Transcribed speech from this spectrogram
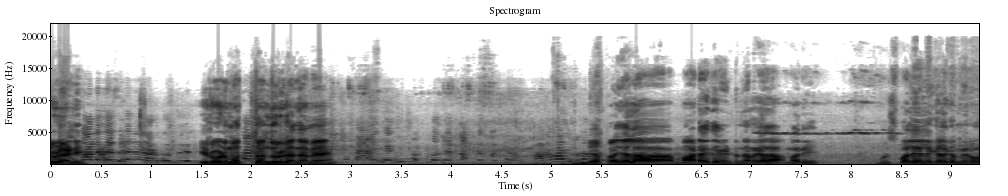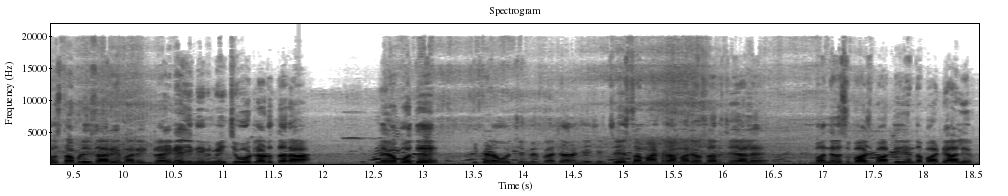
చూడండి. ఈ రోడ్డు మొత్తం దుర్గంధమే. ఇక ప్రజల మాట అయితే వింటున్నారు కదా మరి మున్సిపల్ ఎన్నికలకు మీరు వస్తప్పుడు ఈసారి మరి డ్రైనేజీ నిర్మించి ఓట్లు అడుగుతారా? లేకపోతే ఇక్కడ వచ్చి మీరు ప్రచారం చేసి చేస్తామంటారా మరి ఒకసారి చేయాలి? బందెల సుభాష్ భారతీయ జనతా పార్టీ ఆలేరు.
